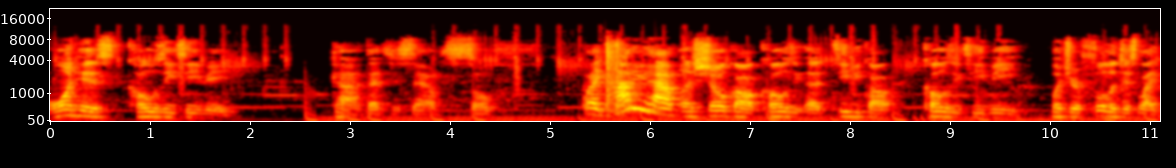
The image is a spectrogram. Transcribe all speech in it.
on his cozy TV. God, that just sounds so. Like, how do you have a show called Cozy, a TV called Cozy TV, but you're full of just like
